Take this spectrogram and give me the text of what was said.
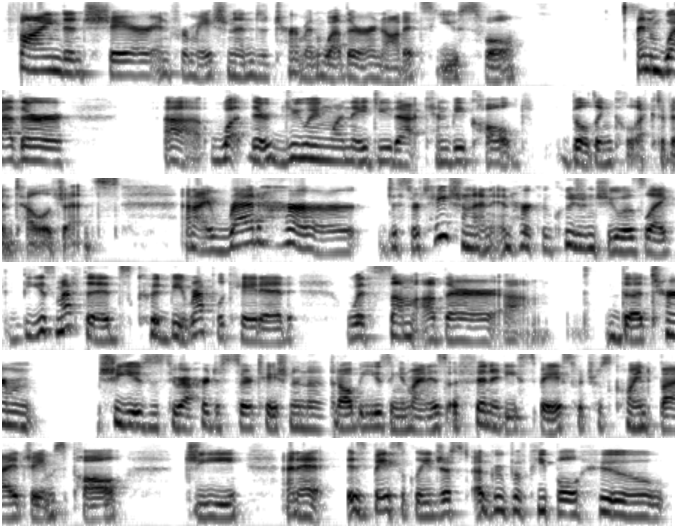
find and share information and determine whether or not it's useful and whether uh, what they're doing when they do that can be called building collective intelligence. And I read her dissertation, and in her conclusion, she was like, these methods could be replicated with some other, um, the term she uses throughout her dissertation and that I'll be using in mine is affinity space, which was coined by James Paul Gee And it is basically just a group of people who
